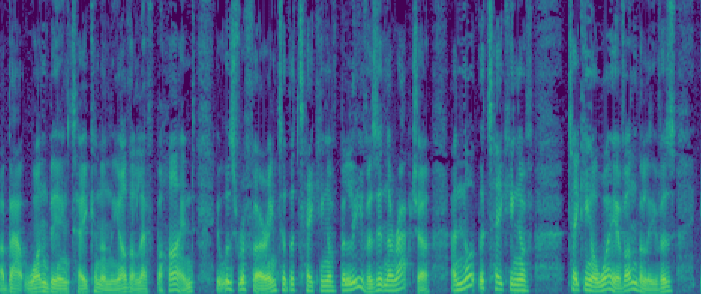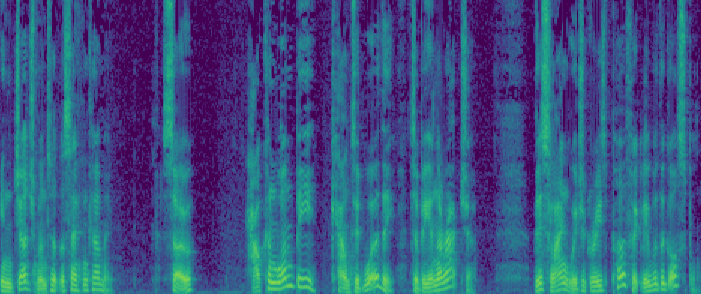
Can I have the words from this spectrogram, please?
about one being taken and the other left behind, it was referring to the taking of believers in the rapture and not the taking of taking away of unbelievers in judgment at the second coming. So, how can one be counted worthy to be in the rapture? This language agrees perfectly with the gospel.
